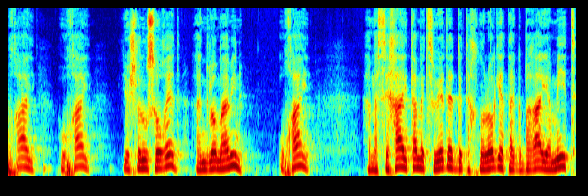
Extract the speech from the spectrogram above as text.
הוא חי, הוא חי, יש לנו שורד, אני לא מאמין, הוא חי. המסכה הייתה מצוידת בטכנולוגיית הגברה ימית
